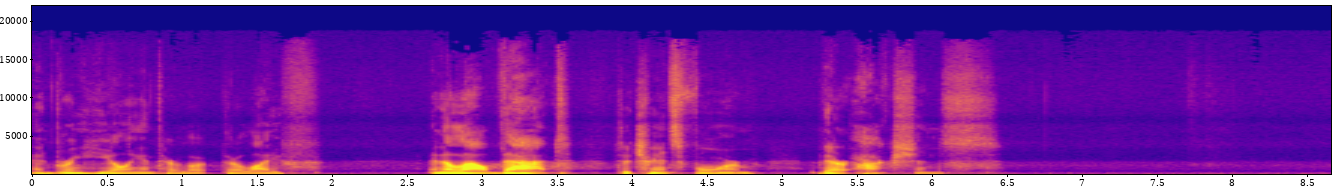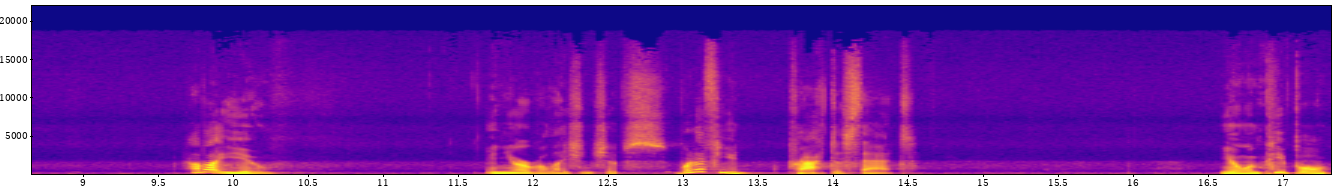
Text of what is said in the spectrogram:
and bring healing into their, life and allow that to transform their actions. How about you in your relationships? What if you practice that? You know, when people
